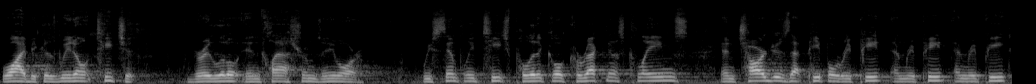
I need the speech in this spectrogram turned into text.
Why? Because we don't teach it very little in classrooms anymore. We simply teach political correctness claims and charges that people repeat and repeat and repeat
